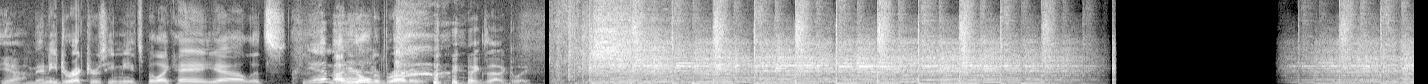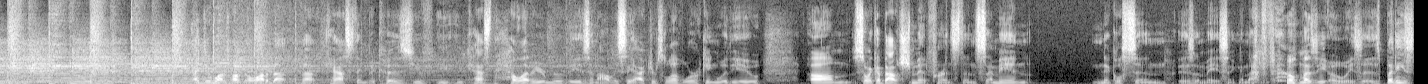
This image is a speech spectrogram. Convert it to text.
Yeah. many directors he meets. But like, hey, yeah, let's. Yeah, man. I'm your older brother. exactly. Do want to talk a lot about, about casting because you've you, you cast the hell out of your movies, and obviously actors love working with you. Um, so, like about Schmidt, for instance. I mean, Nicholson is amazing in that film, as he always is, but he's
